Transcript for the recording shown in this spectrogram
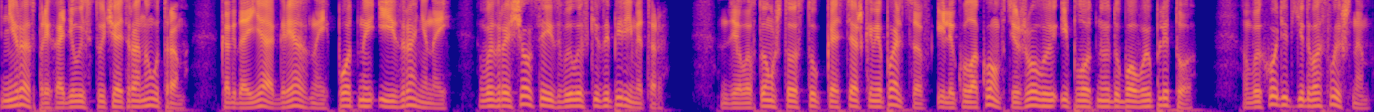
Не раз приходилось стучать рано утром, когда я, грязный, потный и израненный, возвращался из вылазки за периметр. Дело в том, что стук костяшками пальцев или кулаком в тяжелую и плотную дубовую плиту выходит едва слышным.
